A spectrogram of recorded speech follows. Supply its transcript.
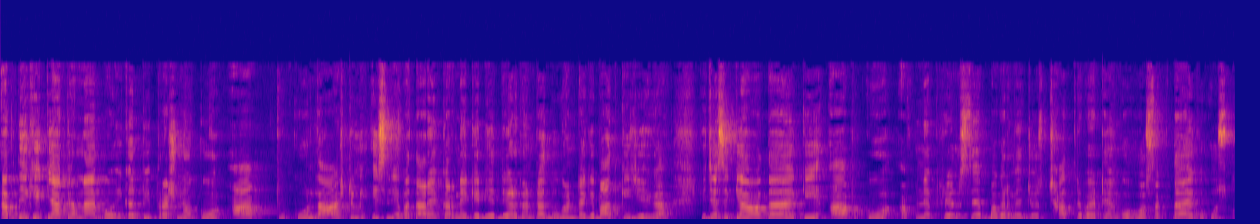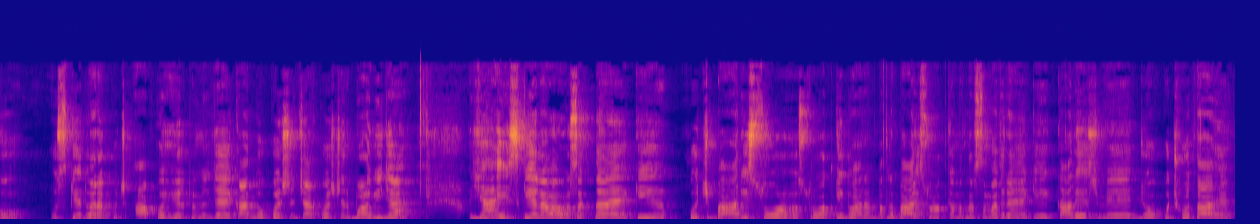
अब देखिए क्या करना है, बहुविकल्पी प्रश्नों को आपको लास्ट में इसलिए बता रहे हैं करने के लिए, डेढ़ घंटा, दो घंटा के बाद कीजिएगा कि जैसे क्या होता है कि आपको अपने फ्रेंड से बगल में जो छात्र बैठे हैं वो हो सकता है कि उसको, उसके द्वारा कुछ आपको हेल्प मिल जाए, एक आध दो क्वेश्चन चार क्वेश्चन बढ़ भी जाए या इसके अलावा हो सकता है कि कुछ बाहरी स्रोत के द्वारा मतलब बाहरी स्रोत का मतलब समझ रहे हैं कि कॉलेज में जो कुछ होता है,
